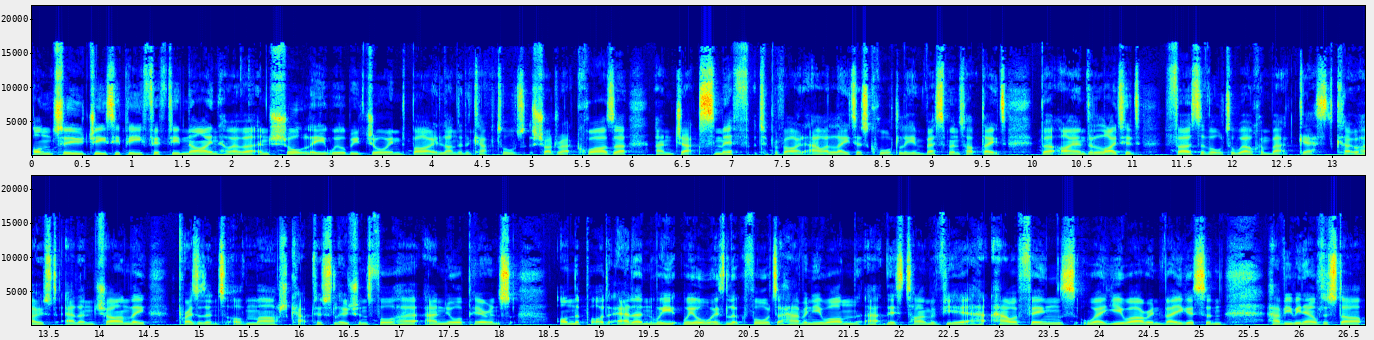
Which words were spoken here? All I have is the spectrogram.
On to GCP 59, however, and shortly we'll be joined by London Capital's Shadrach Kwanzaa and Jack Smith to provide our latest quarterly investments update. But I am delighted, first of all, to welcome back guest co host Ellen Charnley, President of Marsh Captive Solutions, for her annual appearance on the pod. Ellen, we, we always look forward to having you on at this time of year. How are things where you are in Vegas? And have you been able to start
